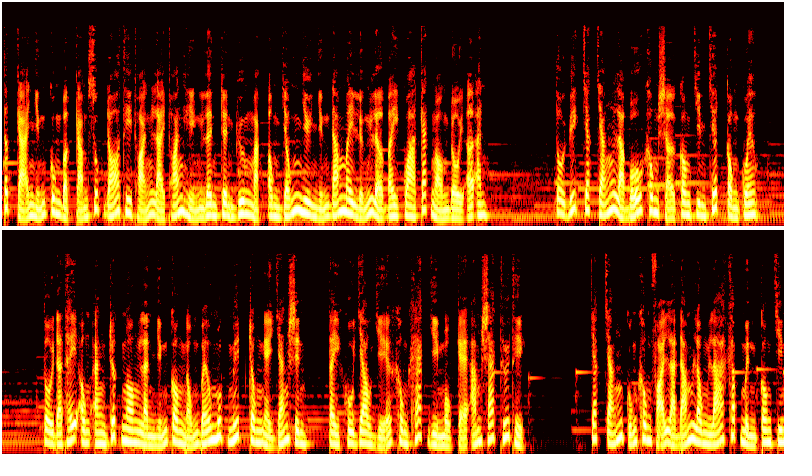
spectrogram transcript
Tất cả những cung bậc cảm xúc đó thi thoảng lại thoáng hiện lên trên gương mặt ông giống như những đám mây lững lờ bay qua các ngọn đồi ở Anh. Tôi biết chắc chắn là bố không sợ con chim chết còng queo. Tôi đã thấy ông ăn rất ngon lành những con ngỗng béo mút mít trong ngày Giáng sinh, tay khu dao dĩa không khác gì một kẻ ám sát thứ thiệt. Chắc chắn cũng không phải là đám lông lá khắp mình con chim.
